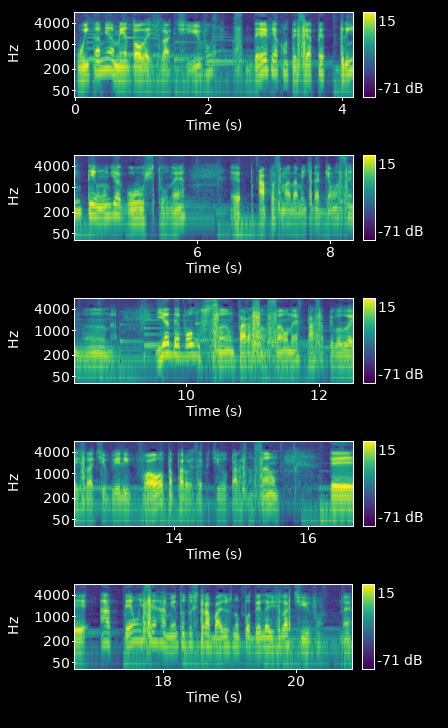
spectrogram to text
O encaminhamento ao Legislativo deve acontecer até 31 de agosto, né? É, aproximadamente daqui a uma semana. E a devolução para a sanção, né, passa pelo legislativo e ele volta para o executivo para a sanção, é, até o encerramento dos trabalhos no poder legislativo, né?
